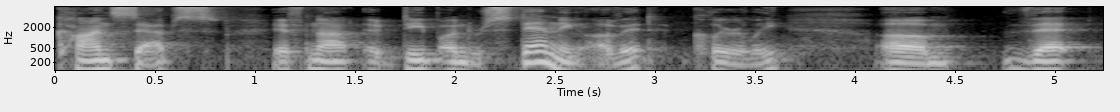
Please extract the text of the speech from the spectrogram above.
concepts, if not a deep understanding of it, clearly, um, that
